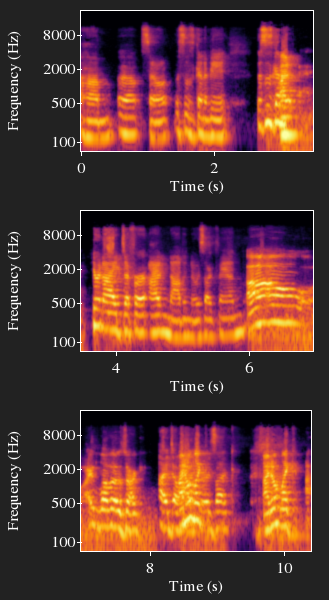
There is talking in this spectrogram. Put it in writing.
um, uh, so this is gonna be this is gonna I, you and I differ. I'm not an Ozark fan. oh, I love Ozark. I don't. I don't like Ozark. I don't like uh,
